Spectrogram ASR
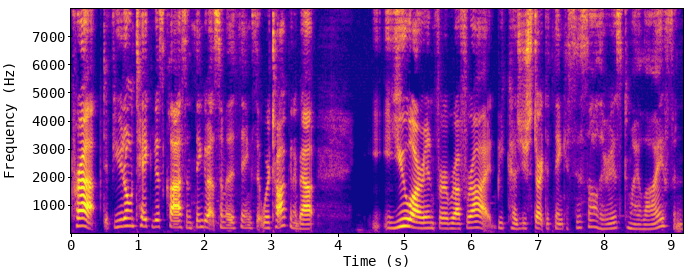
prepped, if you don't take this class and think about some of the things that we're talking about, you are in for a rough ride because you start to think, is this all there is to my life? And,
